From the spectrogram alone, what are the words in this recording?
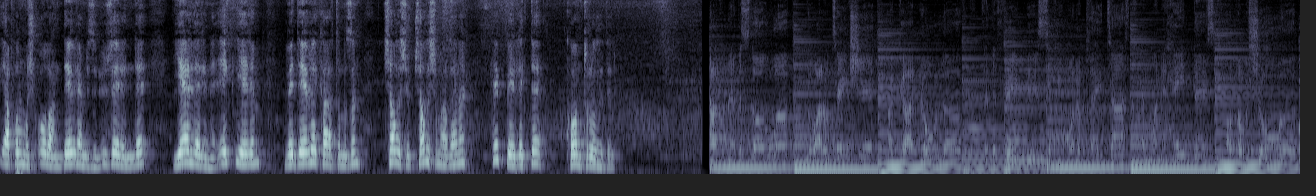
yapılmış olan devremizin üzerinde yerlerine ekleyelim ve devre kartımızın çalışıp çalışmadığını hep birlikte kontrol edelim. Show up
